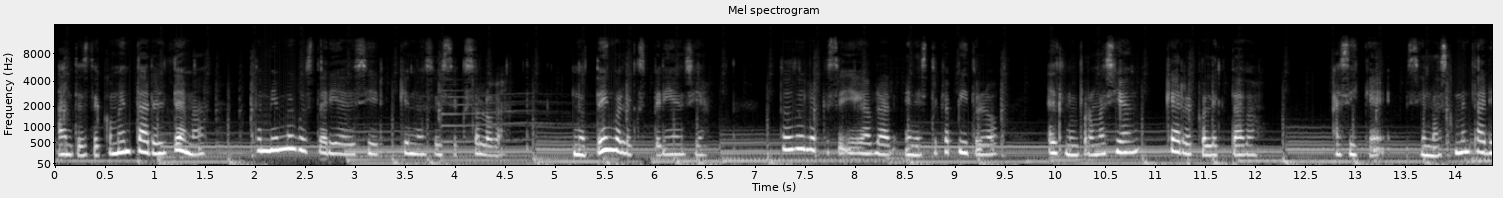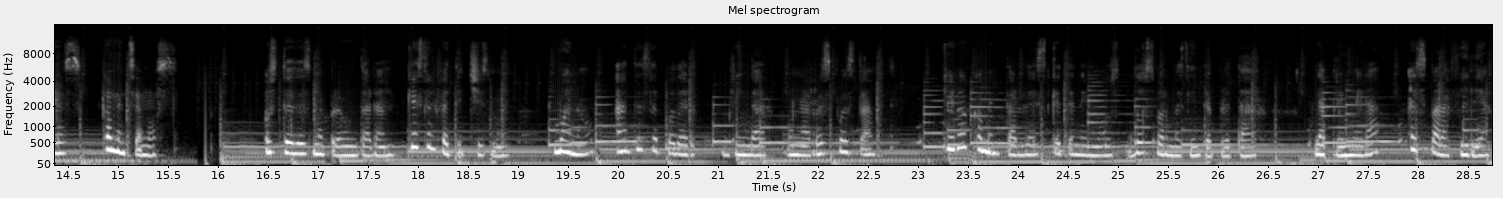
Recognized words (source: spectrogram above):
Antes de comentar el tema, también me gustaría decir que no soy sexóloga, no tengo la experiencia. Todo lo que se llega a hablar en este capítulo es la información que he recolectado. Así que, sin más comentarios, comencemos. Ustedes me preguntarán, ¿qué es el fetichismo? Bueno, antes de poder brindar una respuesta, quiero comentarles que tenemos dos formas de interpretar. La primera es parafilia.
